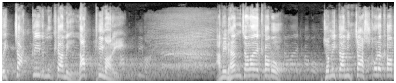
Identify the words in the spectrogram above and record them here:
ওই চাকরির মুখে আমি লাথি মারি। আমি ভ্যান চালায় খাব জমিতে আমি চাষ করে খাব,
